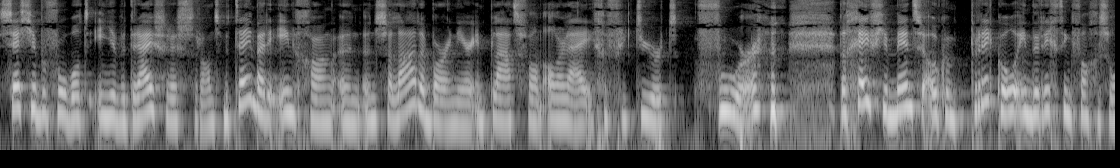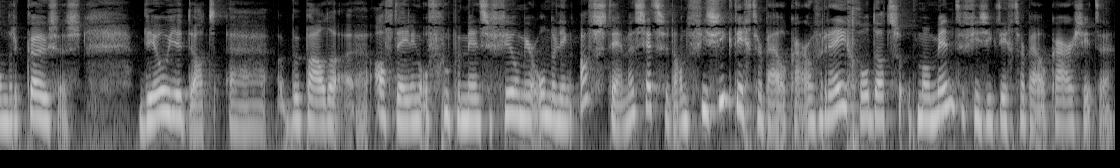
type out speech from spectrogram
Zet je bijvoorbeeld in je bedrijfsrestaurant meteen bij de ingang een, een saladebar neer in plaats van allerlei gefrituurd voer, dan geef je mensen ook een prikkel in de richting van gezondere keuzes. Wil je dat uh, bepaalde uh, afdelingen of groepen mensen veel meer onderling afstemmen, zet ze dan fysiek dichter bij elkaar of regel dat ze op momenten fysiek dichter bij elkaar zitten.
